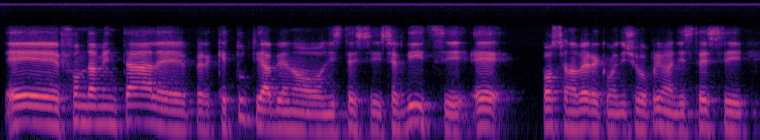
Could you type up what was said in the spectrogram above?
È fondamentale perché tutti abbiano gli stessi servizi e possano avere, come dicevo prima, gli stessi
